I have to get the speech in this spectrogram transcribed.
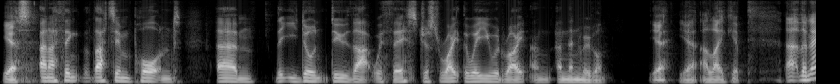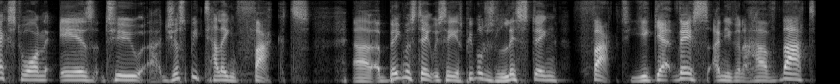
Yes. And I think that that's important um, that you don't do that with this. Just write the way you would write and, and then move on. Yeah, yeah, I like it. Uh, the next one is to uh, just be telling facts. Uh, a big mistake we see is people just listing fact. You get this, and you're going to have that.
